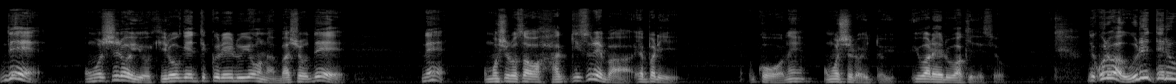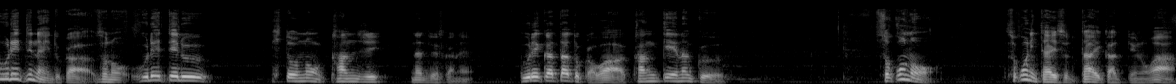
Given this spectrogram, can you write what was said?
で面白いを広げてくれるような場所でね面白さを発揮すればやっぱりこうね面白いと言われるわけですよ。でこれは売れてる売れてないとかその売れてる人の感じなんていうんですかね売れ方とかは関係なくそこのそこに対する対価っていうのは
